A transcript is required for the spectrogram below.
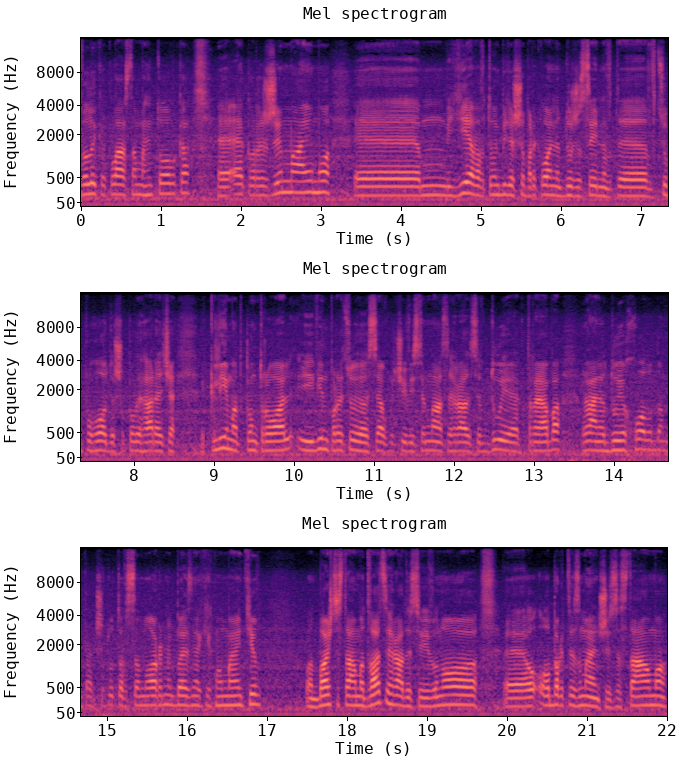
велика класна магнітолка. Е, Екорежим маємо. Е, Є в автомобілі, що прикольно, дуже сильно в, в цю погоду, що коли гаряче клімат-контроль, і він працює ось я включив 18 градусів, дує як треба, реально дує холодом, так що тут все в нормі, без ніяких моментів. Вон, бачите, ставимо 20 градусів і воно е, оберти зменшується. Ставимо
